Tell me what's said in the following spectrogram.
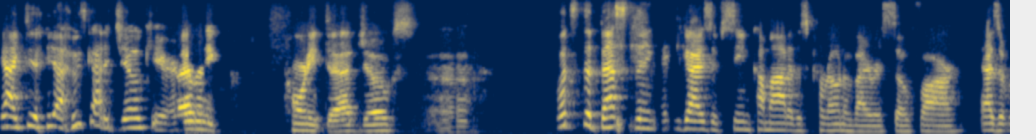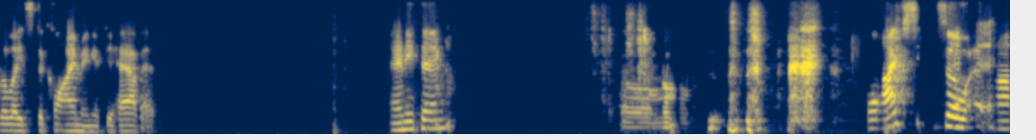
Yeah, I do. Yeah, who's got a joke here? Do I have any corny dad jokes? Uh, What's the best thing that you guys have seen come out of this coronavirus so far, as it relates to climbing, if you have it? Anything? um, Well, I've seen. So um,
